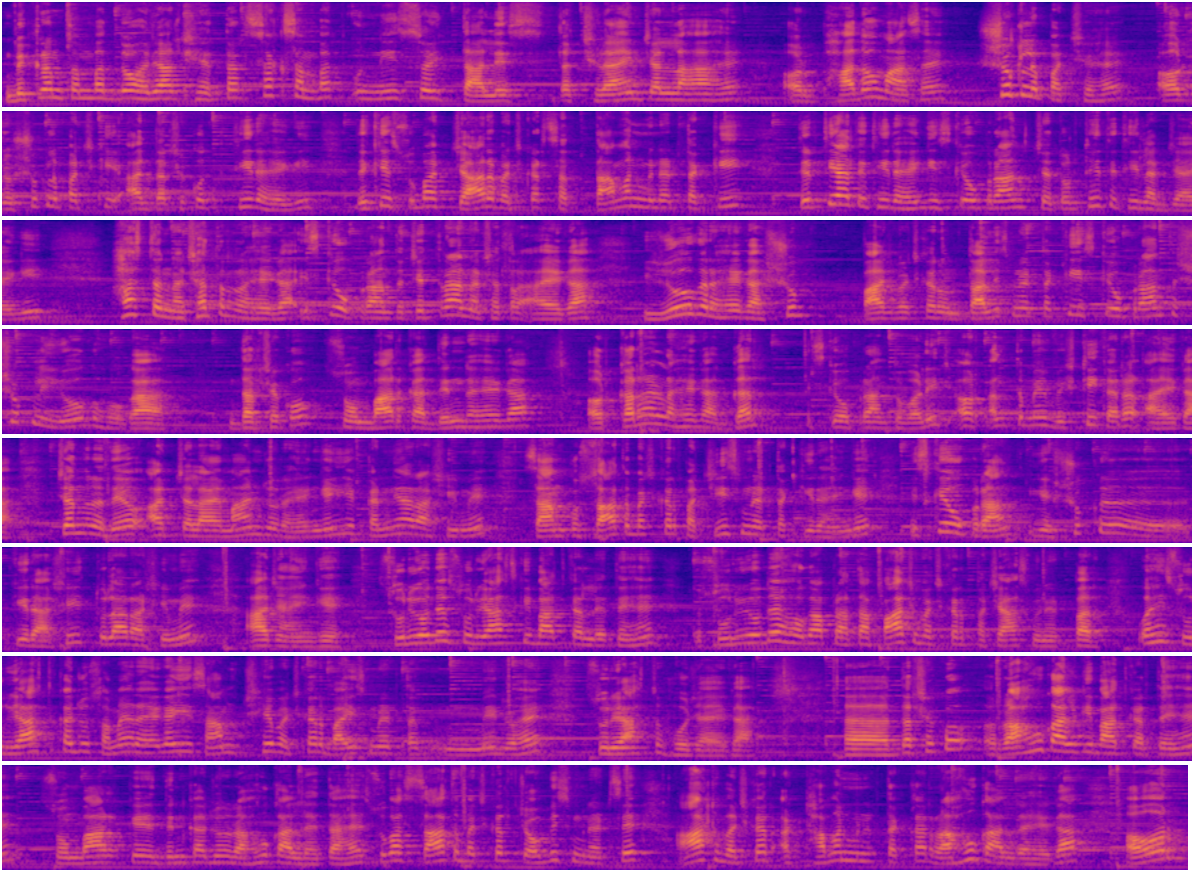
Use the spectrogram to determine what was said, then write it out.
विक्रम संबत दो हज़ार छिहत्तर, सख संबत 1941 दक्षिणायन चल रहा है और भादव मास है, शुक्ल पक्ष है और जो शुक्ल पक्ष की आज दर्शकों तिथि रहेगी, देखिए सुबह चार बजकर सत्तावन मिनट तक की तृतीया तिथि रहेगी, इसके उपरांत चतुर्थी तिथि लग जाएगी। हस्त नक्षत्र रहेगा, इसके उपरांत चित्रा नक्षत्र आएगा, योग रहेगा शुभ, पाँच बजकर उनतालीस मिनट तक की, इसके उपरांत शुक्ल योग होगा। दर्शकों, सोमवार का दिन रहेगा और करण रहेगा, गर इसके उपरांत वरिज और अंत में विष्टिकरण आएगा। चंद्रदेव आज चलायमान जो रहेंगे, ये कन्या राशि में शाम को सात बजकर पच्चीस मिनट तक की रहेंगे। इसके उपरांत ये शुक्र की राशि, तुला राशि में आ जाएँगे। सूर्योदय सूर्यास्त की बात कर लेते हैं तो सूर्योदय होगा प्रातः पाँच बजकर पचास मिनट पर। वहीं सूर्यास्त का जो समय रहेगा, ये शाम छः बजकर बाईस मिनट तक में जो है सूर्यास्त हो जाएगा। दर्शकों राहु काल की बात करते हैं। सोमवार के दिन का जो राहु काल रहता है, सुबह सात बजकर चौबीस मिनट से आठ बजकर अट्ठावन मिनट तक का राहु काल रहेगा। और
